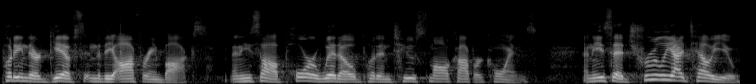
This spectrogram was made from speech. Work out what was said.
putting their gifts into the offering box and he saw a poor widow put in two small copper coins. And he said, Truly I tell you,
